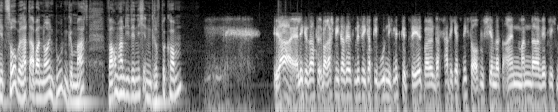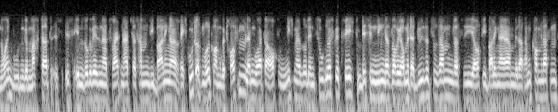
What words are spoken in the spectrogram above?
René Zobel hat aber neun Buden gemacht. Warum haben die den nicht in den Griff bekommen? Ja, ehrlich gesagt überrascht mich das jetzt ein bisschen. Ich habe die Buden nicht mitgezählt, weil das hatte ich jetzt nicht so auf dem Schirm, dass ein Mann da wirklich neun Buden gemacht hat. Es ist eben so gewesen, in der zweiten Halbzeit haben die Balinger recht gut aus dem Rückraum getroffen. Lemgo hat da auch nicht mehr so den Zugriff gekriegt. Ein bisschen hing das, glaube ich, auch mit der Düse zusammen, dass sie auch die Balinger haben wieder rankommen lassen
